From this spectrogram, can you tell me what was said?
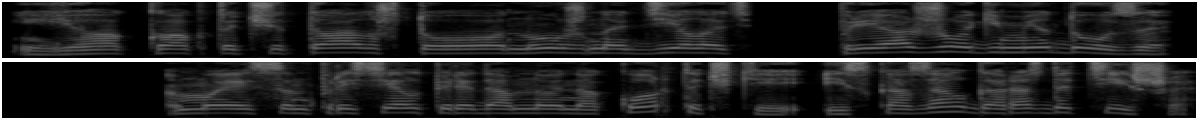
«Я как-то читал, что нужно делать при ожоге медузы». Мейсон присел передо мной на корточки и сказал гораздо тише.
